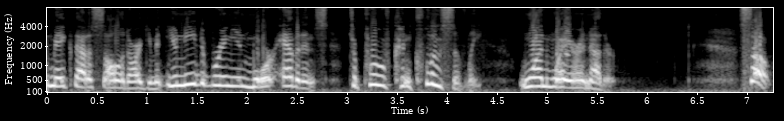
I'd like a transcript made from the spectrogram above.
make that a solid argument. You need to bring in more evidence to prove conclusively one way or another. So,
